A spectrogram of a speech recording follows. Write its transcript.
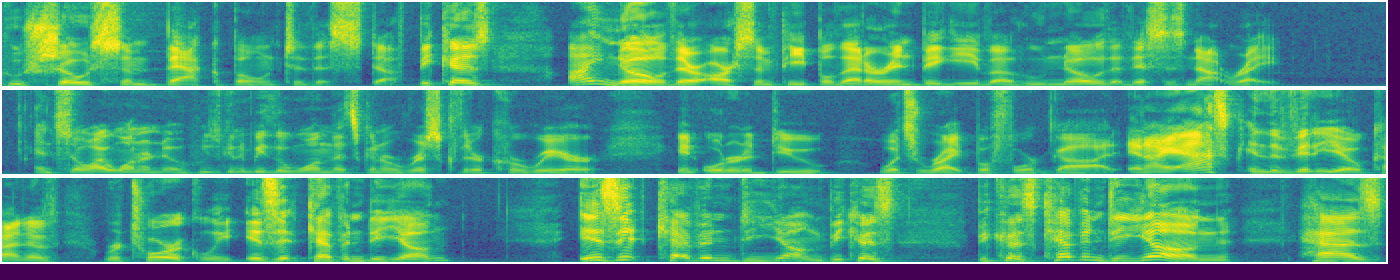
who shows some backbone to this stuff. Because I know there are some people that are in Big Eva who know that this is not right. And so I want to know who's going to be the one that's going to risk their career in order to do what's right before God. And I asked in the video, kind of rhetorically, is it Kevin DeYoung? Is it Kevin DeYoung? Because because Kevin DeYoung has,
